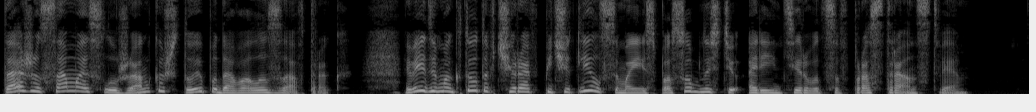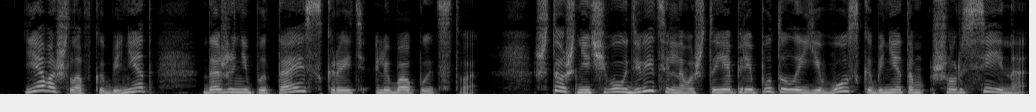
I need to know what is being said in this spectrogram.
та же самая служанка, что и подавала завтрак. Видимо, кто-то вчера впечатлился моей способностью ориентироваться в пространстве. Я вошла в кабинет, даже не пытаясь скрыть любопытство. Что ж, ничего удивительного, что я перепутала его с кабинетом Шорсейна,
